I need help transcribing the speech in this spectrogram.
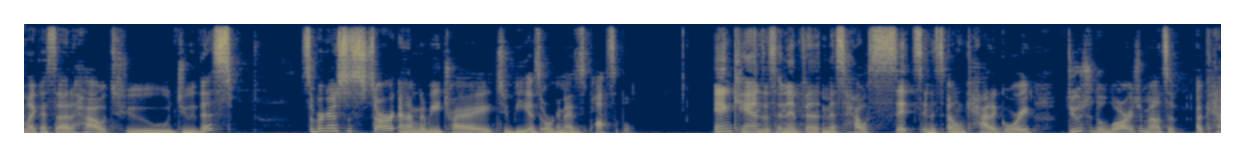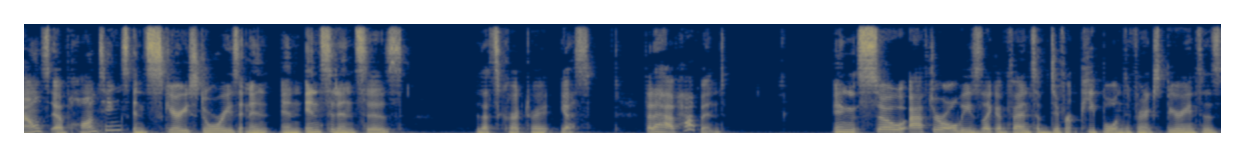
like I said, how to do this. So we're going to just start, and I'm going to be try to be as organized as possible. In Kansas, an infamous house sits in its own category due to the large amounts of accounts of hauntings and scary stories and, and incidences. That's correct, right? Yes, that have happened. And so after all these like events of different people and different experiences,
